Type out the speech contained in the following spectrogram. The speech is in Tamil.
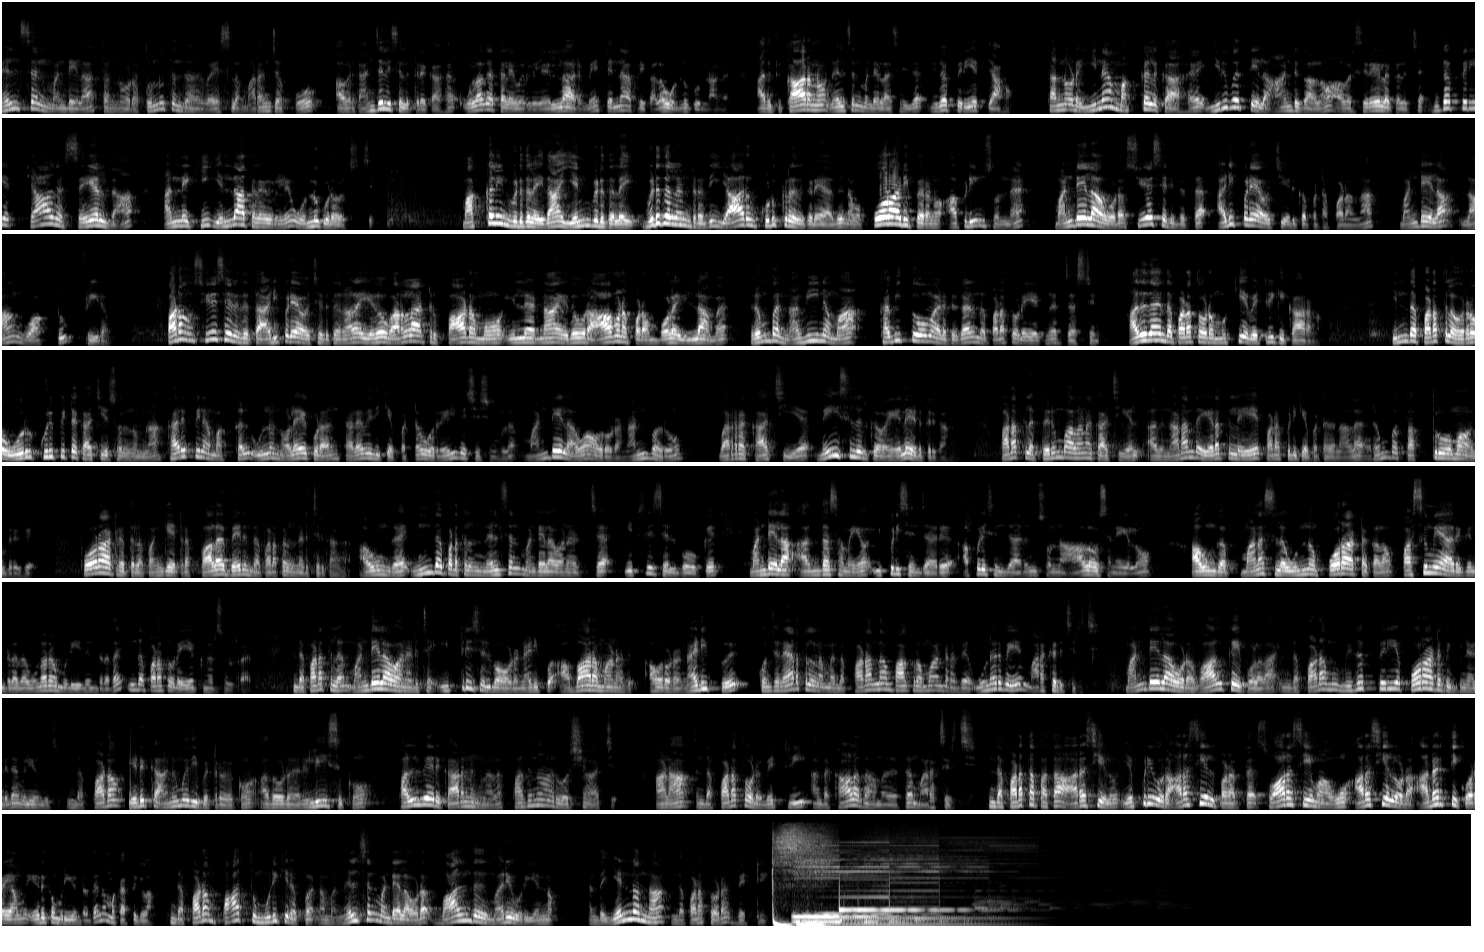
நெல்சன் மண்டேலா தன்னோட தொண்ணூத்தஞ்சாவது வயசில் மறைஞ்சப்போ அவருக்கு அஞ்சலி செலுத்துறதுக்காக உலக தலைவர்கள் எல்லாருமே தென்னாப்பிரிக்காவில் ஒன்று கூடினாங்க. அதுக்கு காரணம் நெல்சன் மண்டேலா செஞ்ச மிகப்பெரிய தியாகம். தன்னோட இன மக்களுக்காக இருபத்தேழு ஆண்டு காலம் அவர் சிறையில் கழிச்ச மிகப்பெரிய தியாக செயல் தான் அன்னைக்கு எல்லா தலைவர்களையும் ஒன்று கூட வச்சுச்சு. மக்களின் விடுதலை தான் என் விடுதலை. விடுதலைன்றது யாரும் கொடுக்கறது கிடையாது. நம்ம போராடி பெறணும் அப்படின்னு சொன்ன மண்டேலாவோட சுயசரிதத்தை அடிப்படையாக வச்சு எடுக்கப்பட்ட படம் தான் Mandela long walk to freedom படம் சுயசரிதத்தை அடிப்படையாக வச்சு எடுத்ததுனால ஏதோ வரலாற்று பாடமோ இல்லைன்னா ஏதோ ஒரு ஆவணப்படம் போல இல்லாமல் ரொம்ப நவீனமாக கவித்துவமாக எடுத்திருக்காரு இந்த படத்தோட இயக்குனர் ஜஸ்டின் அதுதான் இந்த படத்தோட முக்கிய வெற்றிக்கு காரணம். இந்த படத்தில் வர்ற ஒரு குறிப்பிட்ட காட்சியை சொல்லணும்னா கருப்பின மக்கள் உள்ளே நுழையக்கூடாதுன்னு தடை விதிக்கப்பட்ட ஒரு ரயில்வே ஸ்டேஷனுக்குள்ள மண்டேலாவும் அவரோட நண்பரும் வர்ற காட்சியை மெய்சில் இருக்க வகையில் எடுத்திருக்காங்க. படத்தில் பெரும்பாலான காட்சிகள் அது நடந்த இடத்துலையே படப்பிடிக்கப்பட்டதுனால ரொம்ப தத்ரூபமாக வந்திருக்கு. போராட்டத்தில் பங்கேற்ற பல பேர் இந்த படத்தில் நடிச்சிருக்காங்க. அவங்க இந்த படத்தில் நெல்சன் மண்டேலாவை நடித்த இட்ரி செல்போவுக்கு மண்டேலா அந்த சமயம் இப்படி செஞ்சார் அப்படி செஞ்சாருன்னு சொன்ன ஆலோசனைகளும் அவங்க மனசில் இன்னும் போராட்ட களம் பசுமையா இருக்குன்றத உணர முடியுதுன்றத இந்த படத்தோட இயக்குனர் சொல்கிறார் இந்த படத்தில் மண்டேலாவா நடித்த இட்ரி செல்வாவோட நடிப்பு அபாரமானது. அவரோட நடிப்பு கொஞ்ச நேரத்தில் நம்ம இந்த படம் தான் பார்க்குறோமான்றத உணர்வையே மறக்கடிச்சிருச்சு. மண்டேலாவோட வாழ்க்கை போல தான் இந்த படமும் மிகப்பெரிய போராட்டத்துக்கு பின்னாடி தான் வெளிவந்துச்சு. இந்த படம் எடுக்க அனுமதி பெற்றதுக்கும் அதோட ரிலீஸுக்கும் பல்வேறு காரணங்களால் பதினாறு வருஷம் ஆச்சு. ஆனால் இந்த படத்தோட வெற்றி அந்த காலதாமதத்தை மறைச்சிருச்சு. இந்த படத்தை பார்த்தா அரசியலும் எப்படி ஒரு அரசியல் படத்தை சுவாரஸ்யமாகவும் அரசியலோட அடர்த்தி குறையாமல் எடுக்க முடியுன்றதை நம்ம கற்றுக்கலாம் இந்த படம் பார்த்து முடிக்கிறப்ப நம்ம நெல்சன் மண்டேலாவோட வாழ்ந்தது மாதிரி ஒரு எண்ணம். அந்த எண்ணம் தான் இந்த படத்தோட வெற்றி.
